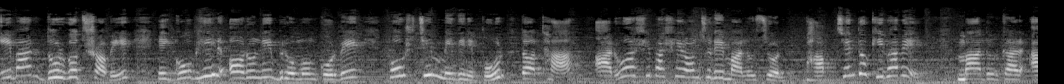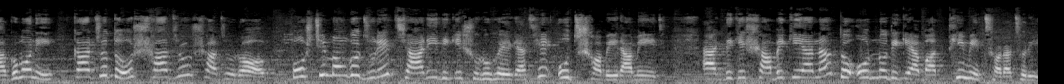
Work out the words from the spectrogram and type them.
এবার দুর্গোৎসবে এই গভীর অরণ্যে ভ্রমণ করবে পশ্চিম মেদিনীপুর তথা আরও আশেপাশের অঞ্চলের মানুষজন। ভাবছেন তো কীভাবে? মা দুর্গার আগমনে কার্যত সাজো সাজো রব। পশ্চিমবঙ্গ জুড়ে চারিদিকে শুরু হয়ে গেছে উৎসবের আমেজ। একদিকে সাবেকিয়ানা তো অন্যদিকে আবার থিমের ছড়াছড়ি।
